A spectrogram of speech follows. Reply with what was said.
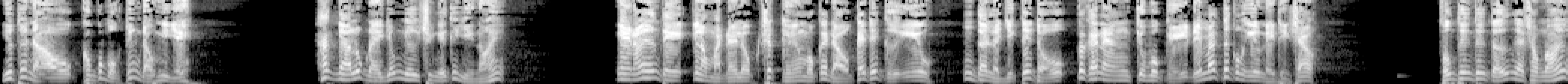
Như thế nào không có một tiếng động như vậy? Hát nha lúc này giống như suy nghĩ cái gì nói. Nghe nói hướng thì lòng mạch đại lục xuất hiện một cái đầu cái thế cự yêu. Tên là Diệt Thế Thụ, có khả năng chu vô kỵ để mắt tới con yêu này thì sao? Phụng Thiên Thiên Tử nghe xong nói.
